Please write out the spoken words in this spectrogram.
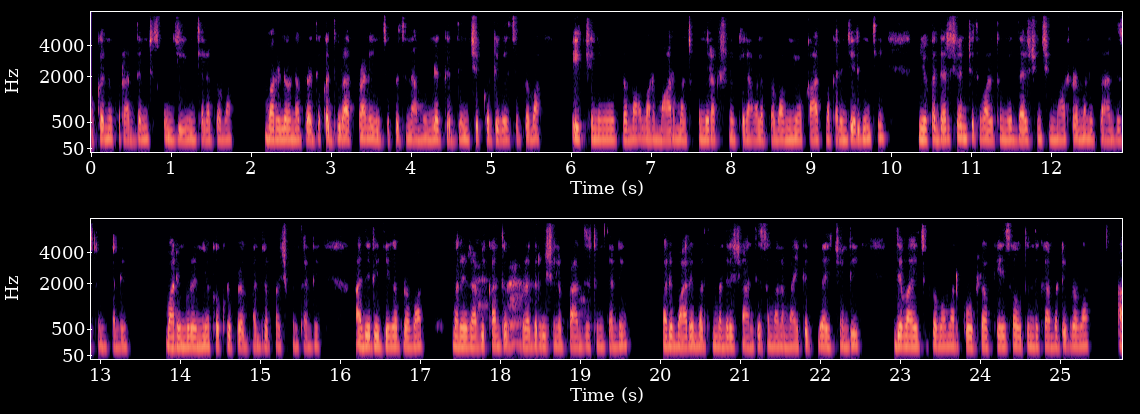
ఒకరినొకరు అర్థం చేసుకొని జీవించాలా ప్రభా? మరిలో ఉన్న ప్రతి ఒక్క దురాత్మని నా ముళ్ళ గద్దించి కొట్టివేసి ప్రభా ఈ క్షణమే ప్రభా వారు మారుమలుచుకుంది రక్షణకి రావాల ప్రభావం మీ యొక్క ఆత్మకార్యం జరిగించి మీ యొక్క దర్శనం చేత వాళ్ళతో మీరు దర్శించి మాట్లాడమని ప్రార్థిస్తుంది తండ్రి మరి కూడా నీ యొక్క కృపలో భద్రపరచుకుంటండి అదే రీతిగా ప్రభా మరి రవికాంత్ బ్రదర్ విషయంలో ప్రార్థిస్తుంది మరి భార్య భర్త మధ్య శాంతి సమానం ఐక్యత ఇచ్చండి. దేవాయచ ప్రభా మరి కోర్టులో కేసు అవుతుంది కాబట్టి ప్రభా ఆ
